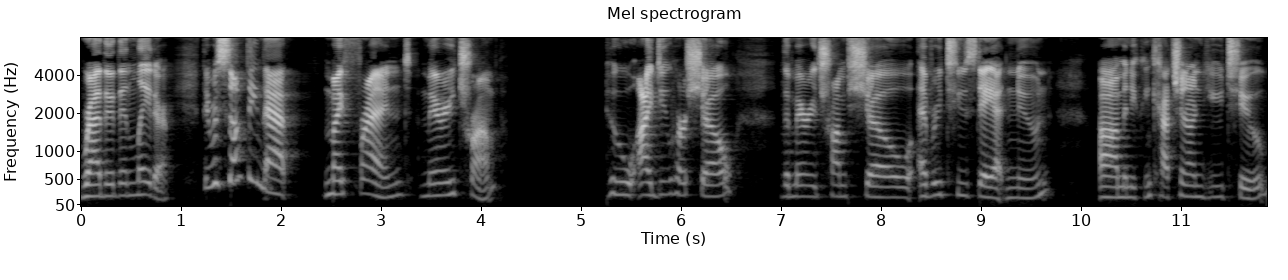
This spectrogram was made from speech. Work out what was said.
rather than later. There was something that my friend, Mary Trump, who I do her show, the Mary Trump Show, every Tuesday at noon. Um, and you can catch it on YouTube.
